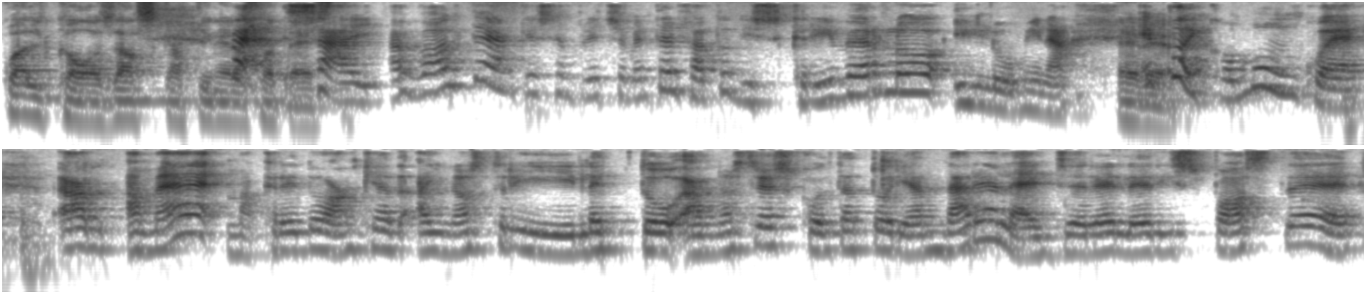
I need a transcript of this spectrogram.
qualcosa scatti nella Beh, sua testa. Sai, a volte anche semplicemente il fatto di scriverlo illumina. È e vero. poi comunque a, a, me, ma credo anche a, ai nostri lettori, ai nostri ascoltatori, andare a leggere le risposte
